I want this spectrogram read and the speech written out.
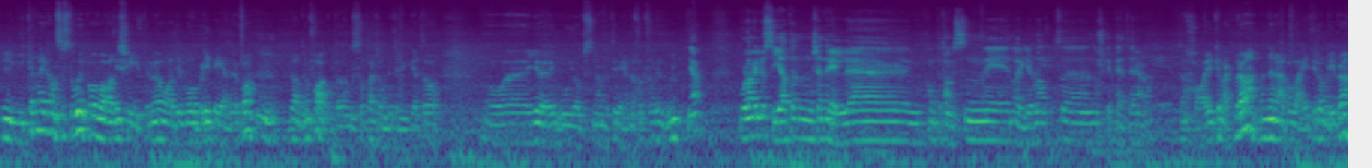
liken er ganske stor på hva de sliter med, og hva de må bli bedre på. Mm. Det handler om fagkompetanse og personlig trygghet. Og, og uh, gjøre en god jobb som er motiverende for, for kunden. Ja. Hvordan vil du si at den generelle kompetansen i Norge blant norske PT-er er? da? Den har ikke vært bra, men den er på vei til å bli bra.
